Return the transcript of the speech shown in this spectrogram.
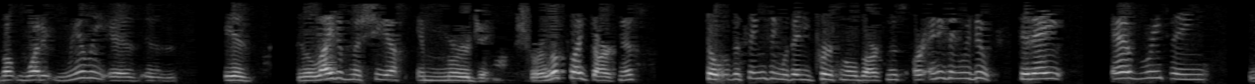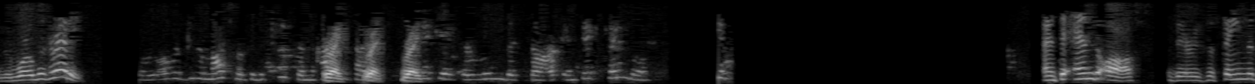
But what it really is, is, is the light of Mashiach emerging. Sure it looks like darkness. So the same thing with any personal darkness or anything we do. Today, everything, the world is ready. So we always give a to the kids and the Right, right, right. Take a, a room that's dark and take candles. And to end off, there is a famous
